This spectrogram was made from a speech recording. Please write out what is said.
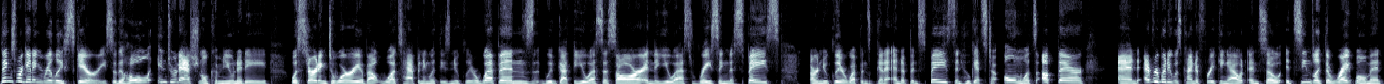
things were getting really scary. So the whole international community was starting to worry about what's happening with these nuclear weapons. We've got the USSR and the US racing to space. Are nuclear weapons going to end up in space? And who gets to own what's up there? And everybody was kind of freaking out. And so it seemed like the right moment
